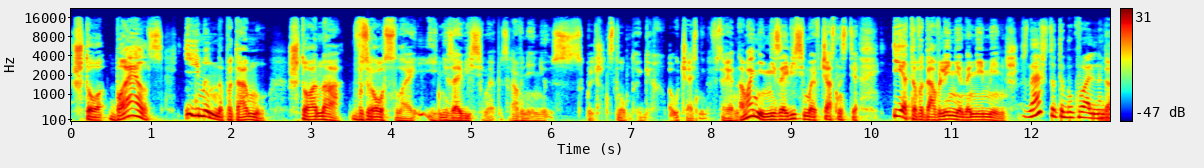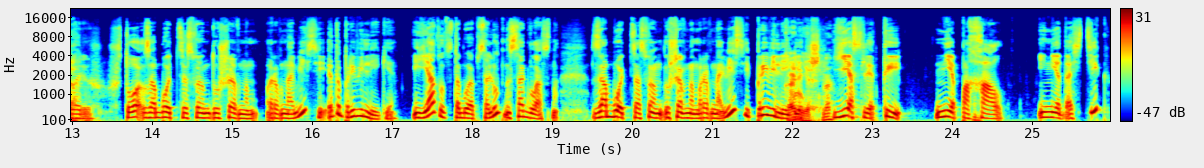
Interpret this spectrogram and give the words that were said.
что Байлз именно потому, что она взрослая и независимая по сравнению с большинством других участников соревнований, независимая, в частности, и этого давления на не меньше. Знаешь, что ты буквально да. говоришь? Что заботиться о своем душевном равновесии – это привилегия. И я тут с тобой абсолютно согласна. Заботиться о своем душевном равновесии – привилегия. Конечно. Если ты не пахал и не достиг,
